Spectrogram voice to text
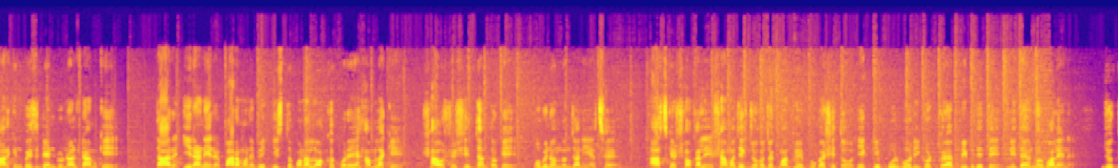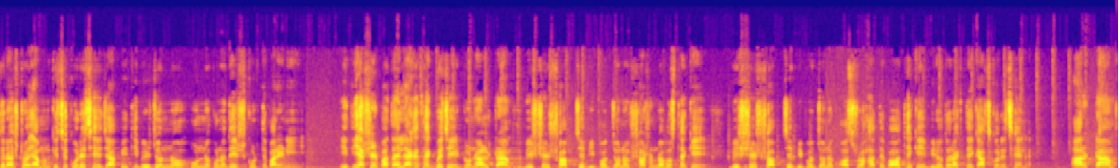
মার্কিন প্রেসিডেন্ট ডোনাল্ড ট্রাম্পকে তার ইরানের পারমাণবিক স্থাপনা লক্ষ্য করে হামলাকে সাহসী সিদ্ধান্তকে অভিনন্দন জানিয়েছে। আজকের সকালে সামাজিক যোগাযোগ মাধ্যমে প্রকাশিত একটি পূর্ব রেকর্ড করা বিবৃতিতে নেতায়ানহু বলেন, যুক্তরাষ্ট্র এমন কিছু করেছে যা পৃথিবীর জন্য অন্য কোনো দেশ করতে পারেনি। ইতিহাসের পাতায় লেখা থাকবে যে ডোনাল্ড ট্রাম্প বিশ্বের সবচেয়ে বিপজ্জনক শাসন ব্যবস্থাকে বিশ্বের সবচেয়ে বিপজ্জনক অস্ত্র হাতে পাওয়া থেকে বিরত রাখতে কাজ করেছেন। আর ট্রাম্প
